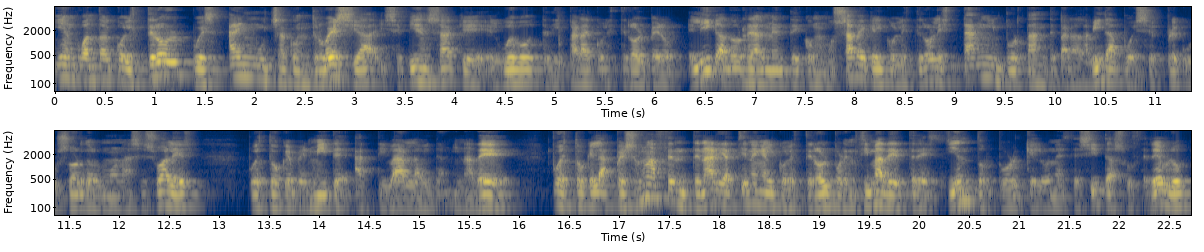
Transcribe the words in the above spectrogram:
Y en cuanto al colesterol, pues hay mucha controversia y se piensa que el huevo te dispara el colesterol, pero el hígado realmente, como sabe que el colesterol es tan importante para la vida, pues es precursor de hormonas sexuales, puesto que permite activar la vitamina D, puesto que las personas centenarias tienen el colesterol por encima de 300 porque lo necesita su cerebro,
